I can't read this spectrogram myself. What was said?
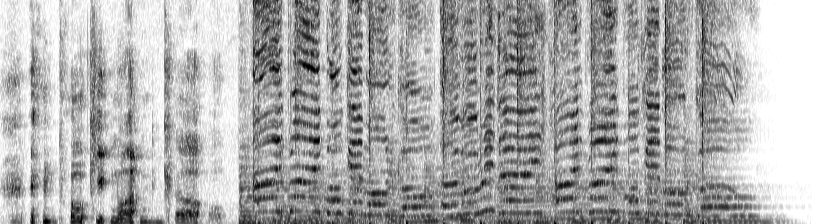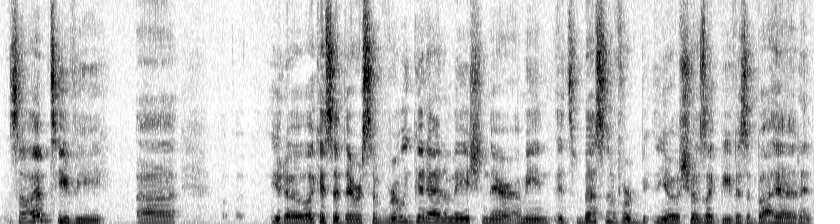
in Pokemon Go. So MTV, uh, you know, like I said, there was some really good animation there. I mean, it's best known for you know shows like Beavis and Butthead and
